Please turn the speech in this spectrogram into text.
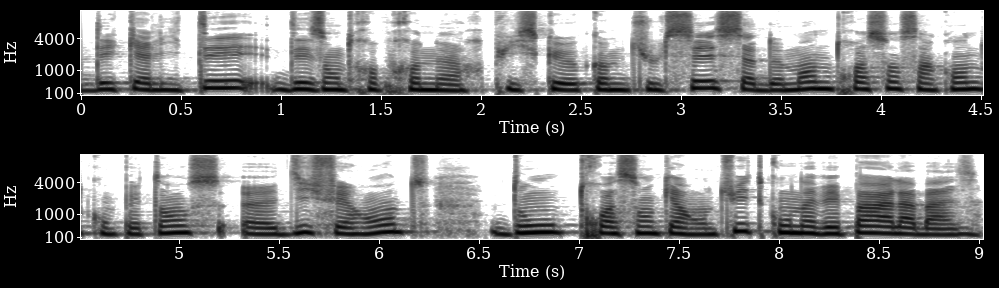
des qualités des entrepreneurs, puisque comme tu le sais, ça demande 350 compétences différentes dont 348 qu'on n'avait pas à la base.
